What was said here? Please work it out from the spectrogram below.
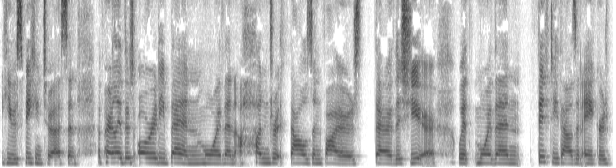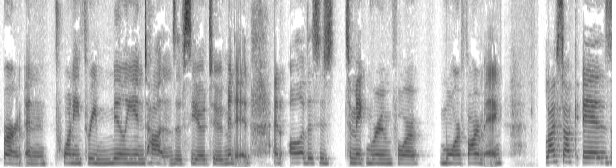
he was speaking to us and apparently there's already been more than 100,000 fires there this year with more than 50,000 acres burnt and 23 million tons of CO2 emitted. And all of this is to make room for more farming. Livestock is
